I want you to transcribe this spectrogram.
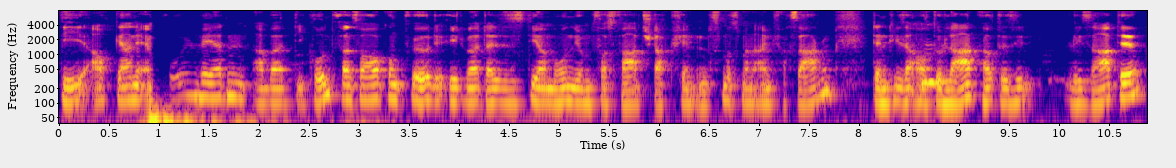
die auch gerne empfohlen werden, aber die Grundversorgung würde über dieses Diammoniumphosphat stattfinden. Das muss man einfach sagen, denn diese mhm. Autolysate,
